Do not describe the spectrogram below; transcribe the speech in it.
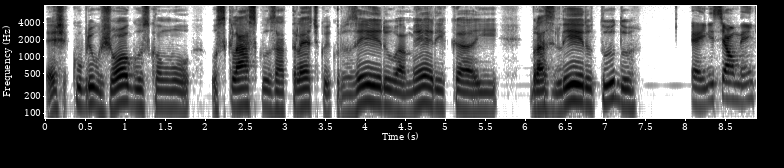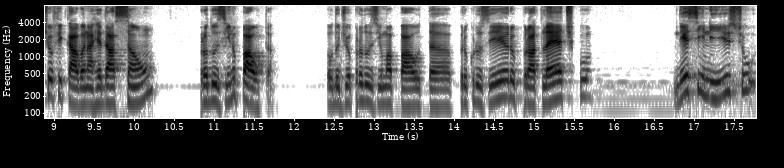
é, cobriu jogos como os clássicos Atlético e Cruzeiro, América e Brasileiro, tudo? É, inicialmente eu ficava na redação produzindo pauta. Todo dia eu produzia uma pauta para o Cruzeiro, para o Atlético. Nesse início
